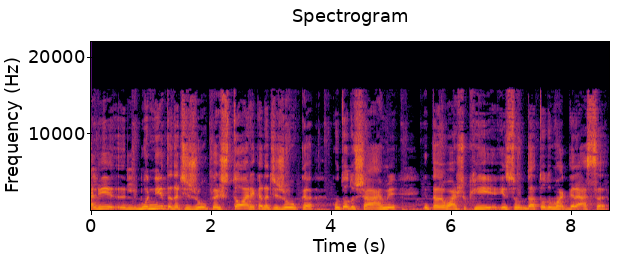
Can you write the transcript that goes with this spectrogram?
ali bonita da Tijuca, histórica da Tijuca, com todo o charme. Então eu acho que isso dá toda uma graça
